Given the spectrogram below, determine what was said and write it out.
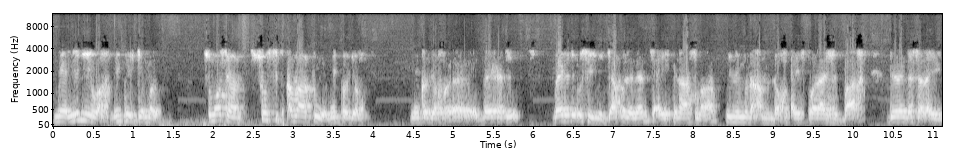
mais li ñuy wax dañ koy jëmal su ma soxla suuf si avant tout nañ ko jox nañ ko jox euh, béykat yi béykat yi aussi ñu jàppale leen ci ay financement pour ñu mën a am ndox ay forage yu baax di leen gasal ay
